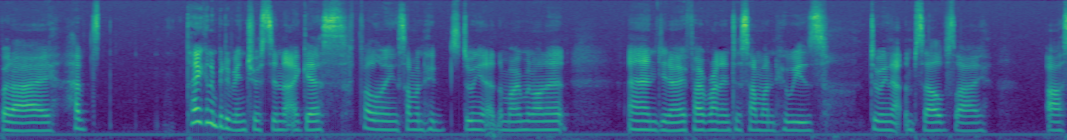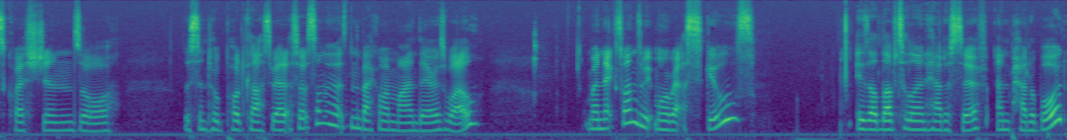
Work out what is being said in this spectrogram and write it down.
but I have t- taken a bit of interest in it, I guess, following someone who's doing it at the moment on it. And, you know, if I run into someone who is doing that themselves, I ask questions or listen to a podcast about it. So it's something that's in the back of my mind there as well. My next one's a bit more about skills. Is I'd love to learn how to surf and paddleboard.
